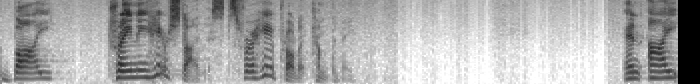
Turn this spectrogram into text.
by training hairstylists for a hair product company. And I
